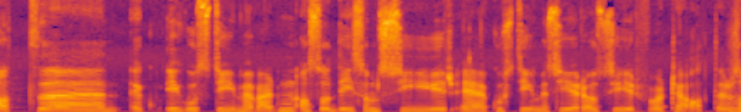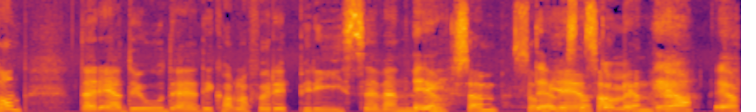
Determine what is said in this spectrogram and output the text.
At uh, i kostymeverden, altså de som syr, er kostymesyere og syr for teater og sånn, der er det jo det de kaller for reprisevennlig Ja, søm, som det er saken. Med. Ja. Ja.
